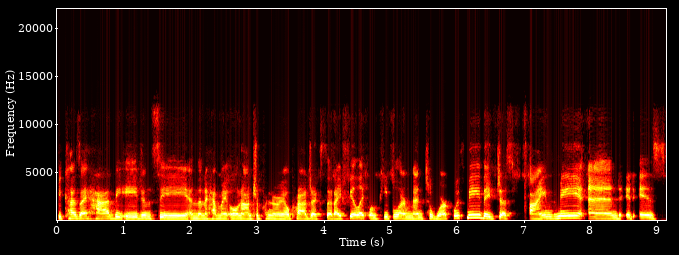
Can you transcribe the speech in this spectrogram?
because I have the agency and then I have my own entrepreneurial projects that I feel like when people are meant to work with me, they just find me and it is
